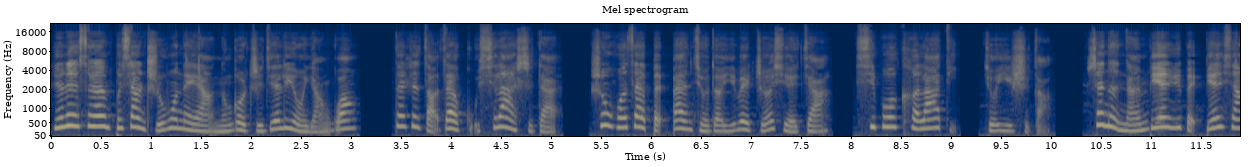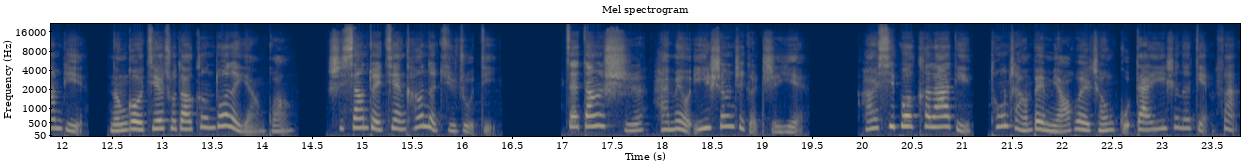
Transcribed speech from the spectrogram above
人类虽然不像植物那样能够直接利用阳光，但是早在古希腊时代。生活在北半球的一位哲学家希波克拉底就意识到，山的南边与北边相比，能够接触到更多的阳光，是相对健康的居住地。在当时还没有医生这个职业，而希波克拉底通常被描绘成古代医生的典范，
